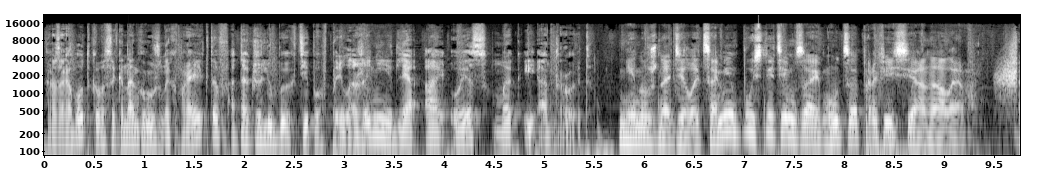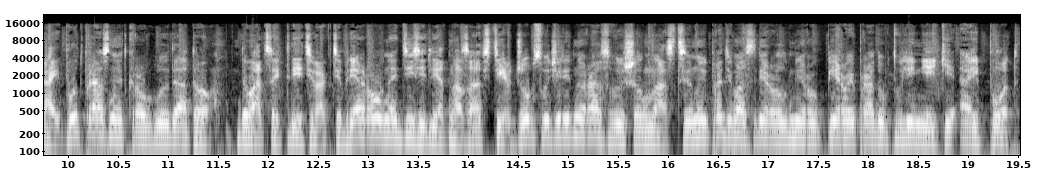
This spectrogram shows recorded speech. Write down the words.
Разработка высоконагруженных проектов, а также любых типов приложений для iOS, Mac и Android. Не нужно делать самим, пусть этим займутся профессионалы iPod празднует круглую дату. 23 октября, ровно 10 лет назад, Стив Джобс в очередной раз вышел на сцену и продемонстрировал миру первый продукт в линейке iPod.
